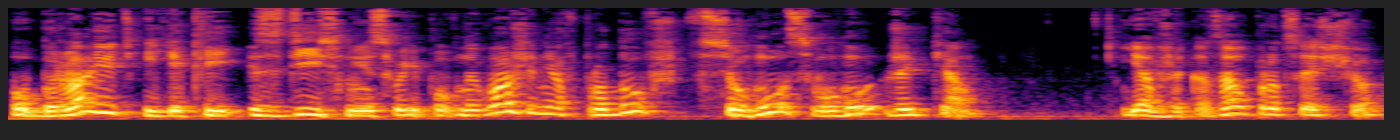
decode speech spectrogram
обирають і який здійснює свої повноваження впродовж всього свого життя. Я вже казав про це, що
